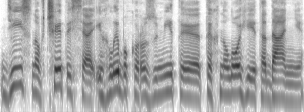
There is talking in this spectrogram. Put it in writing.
дійсно вчитися і глибоко розуміти технології та дані.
